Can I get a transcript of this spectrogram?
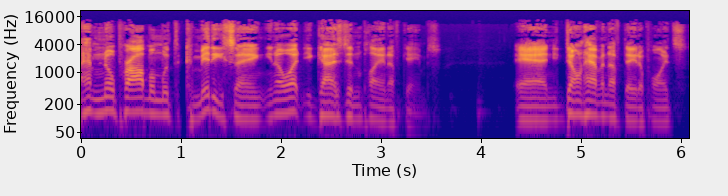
I have no problem with the committee saying, you know what, you guys didn't play enough games, and you don't have enough data points.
